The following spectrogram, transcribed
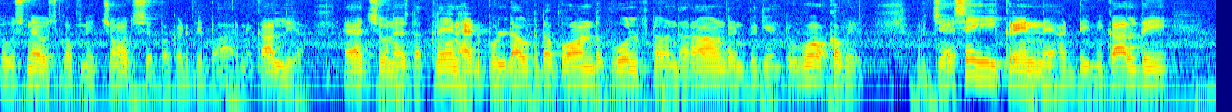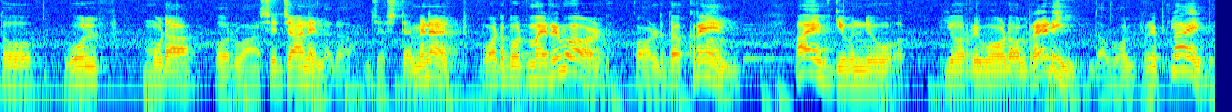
तो उसने उसको अपनी चोंच से पकड़ के बाहर निकाल लिया। As soon as the crane had pulled out the bone the wolf turn around and began to walk away और जैसे ही क्रेन ने हड्डी निकाल दी तो वुल्फ मुड़ा और वहाँ से जाने लगा just a minute what about my reward called the crane I have given you your reward already the wolf replied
